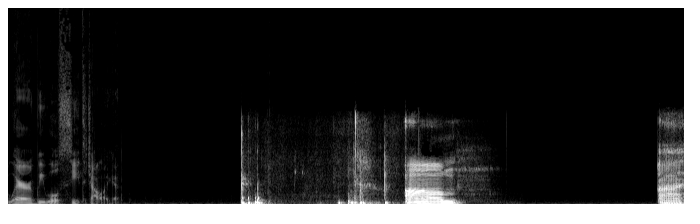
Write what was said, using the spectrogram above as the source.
where we will see T'Challa again? Um uh,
